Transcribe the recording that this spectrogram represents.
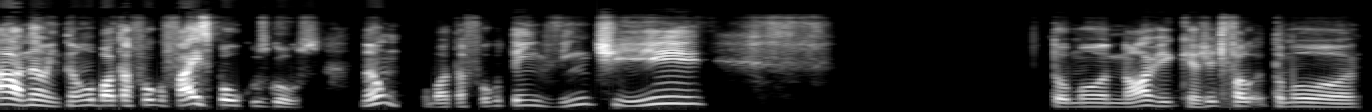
Ah, não, então o Botafogo faz poucos gols. Não, o Botafogo tem 20 e. Tomou nove, que a gente falou. Tomou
